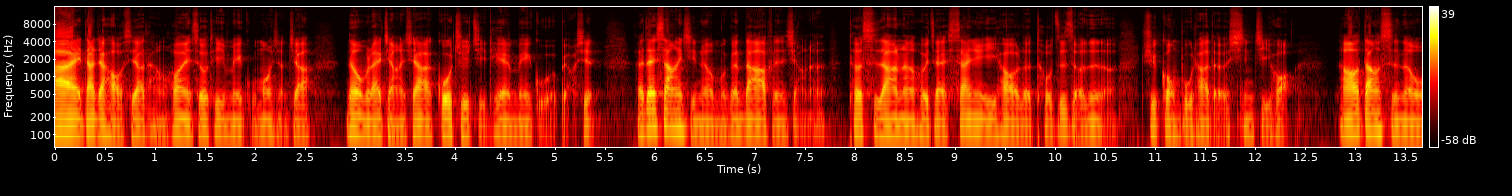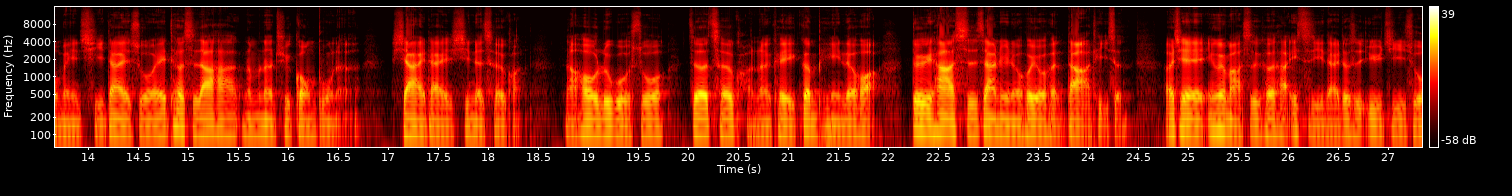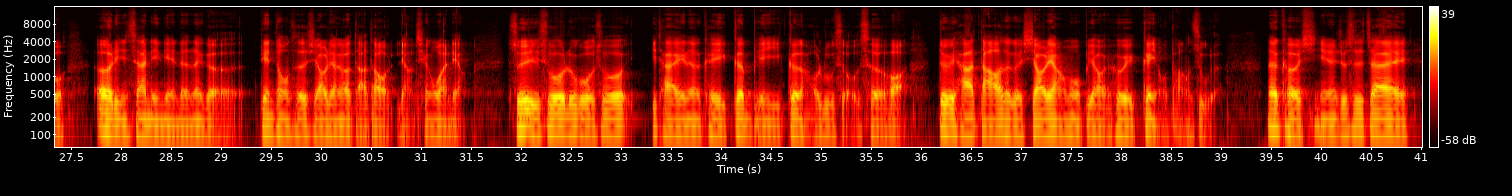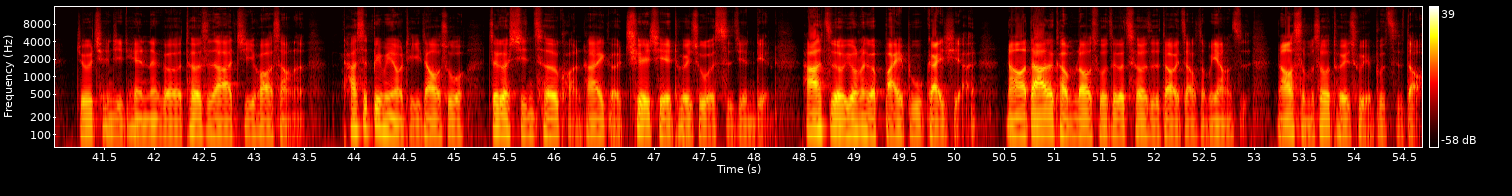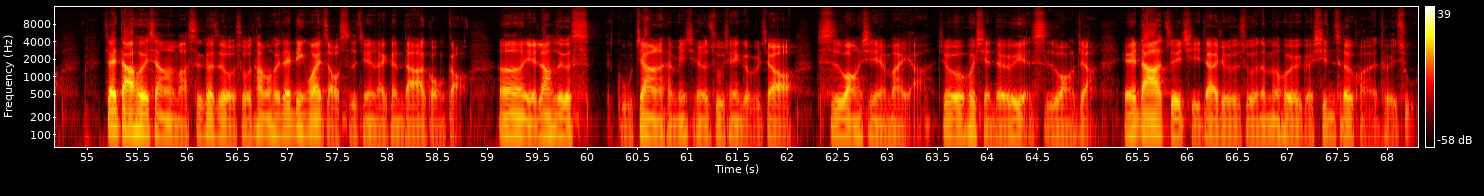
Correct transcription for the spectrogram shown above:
嗨，大家好，我是亚堂，欢迎收听美股梦想家。那我们来讲一下过去几天美股的表现。而在上一集呢，我们跟大家分享了特斯拉呢会在三月一号的投资者日呢去公布它的新计划。然后当时呢，我们也期待说，诶，特斯拉它能不能去公布呢下一代新的车款？然后如果说这个车款呢可以更便宜的话，对于它的市占率呢会有很大的提升。而且，因为马斯克他一直以来都是预计说，二零三零年的那个电动车销量要达到两千万辆，所以说，如果说一台呢可以更便宜、更好入手的车的话，对于他达到这个销量目标也会更有帮助了。那可惜呢，就是在就是前几天那个特斯拉计划上了。他是并没有提到说这个新车款它一个确切推出的时间点，他只有用那个白布盖起来，然后大家都看不到说这个车子到底长什么样子，然后什么时候推出也不知道。在大会上呢，马斯克只有说他们会在另外找时间来跟大家公告，嗯，也让这个股价呢很明显的出现一个比较失望性的卖压，就会显得有一点失望这样，因为大家最期待就是说他们会有一个新车款的推出。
